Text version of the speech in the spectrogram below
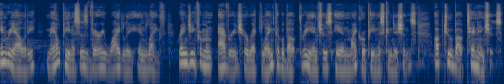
In reality, male penises vary widely in length, ranging from an average erect length of about 3 inches in micropenis conditions up to about 10 inches,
